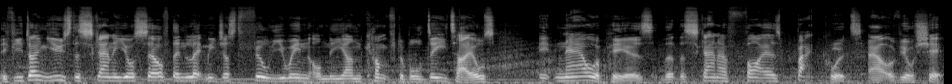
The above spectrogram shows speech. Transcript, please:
if you don't use the scanner yourself then let me just fill you in on the uncomfortable details. It now appears that the scanner fires backwards out of your ship.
